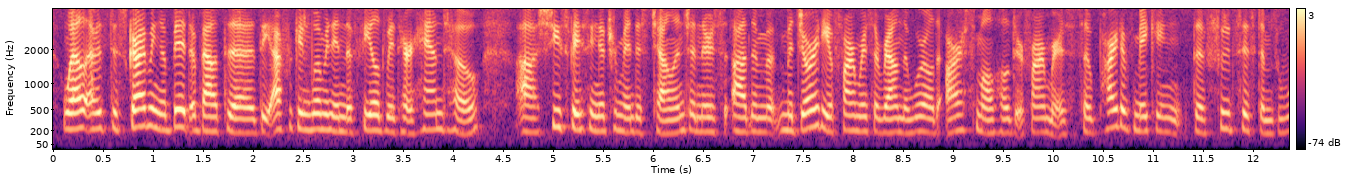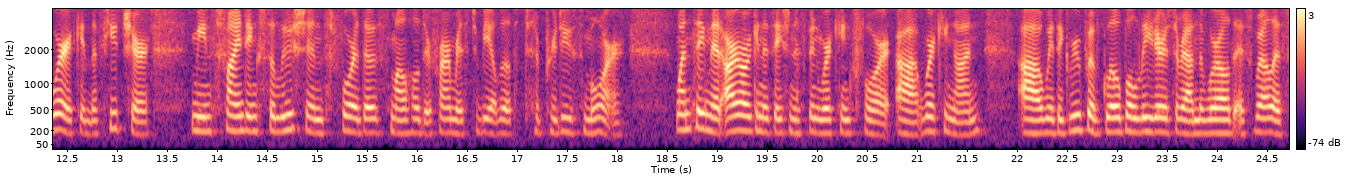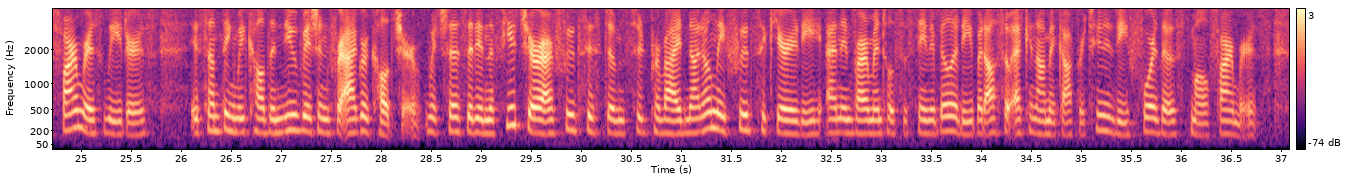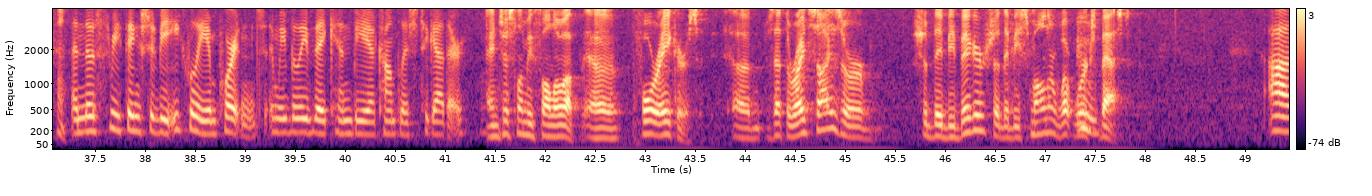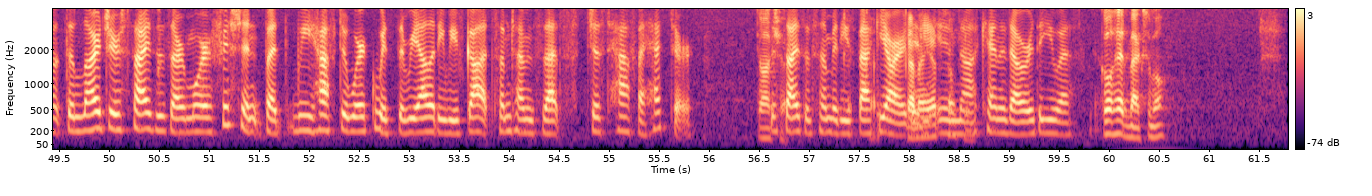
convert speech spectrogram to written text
Well, I was describing a bit about the, the African woman in the field with her hand hoe. Uh, she's facing a tremendous challenge, and there's uh, the majority of farmers around the world are smallholder farmers. So part of making the food systems work in the future means finding solutions for those smallholder farmers to be able to produce more. One thing that our organization has been working for, uh, working on, uh, with a group of global leaders around the world as well as farmers leaders, is something we call the New Vision for Agriculture, which says that in the future our food systems should provide not only food security and environmental sustainability, but also economic opportunity for those small farmers. And those three things should be equally important, and we believe they can be accomplished together. And just let me follow up. Uh, four acres, uh, is that the right size, or should they be bigger? Should they be smaller? What works best? Uh, the larger sizes are more efficient, but we have to work with the reality we've got. Sometimes that's just half a hectare, Gotcha. the size of somebody's backyard can in, in uh. Canada or the US. Go ahead, Maximo.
